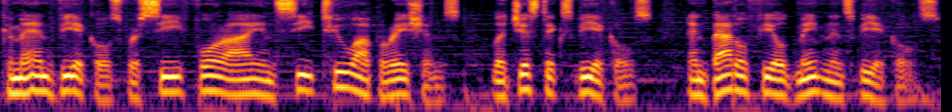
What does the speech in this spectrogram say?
command vehicles for C-4I and C-2 operations, logistics vehicles, and battlefield maintenance vehicles.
